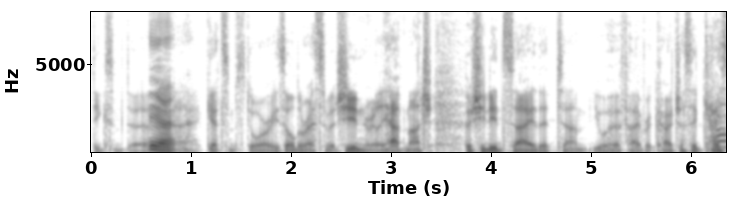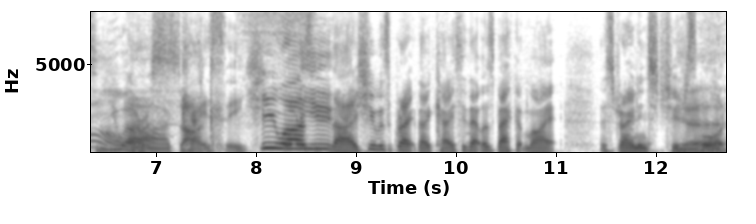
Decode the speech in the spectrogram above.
dig some dirt, Yeah. you know, get some stories, all the rest of it. She didn't really have much, but she did say that um, you were her favourite coach. I said, Casey, you are a suck. Casey. She What was you- no, she was great though, Casey. That was back at my Australian Institute Yeah. of Sport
